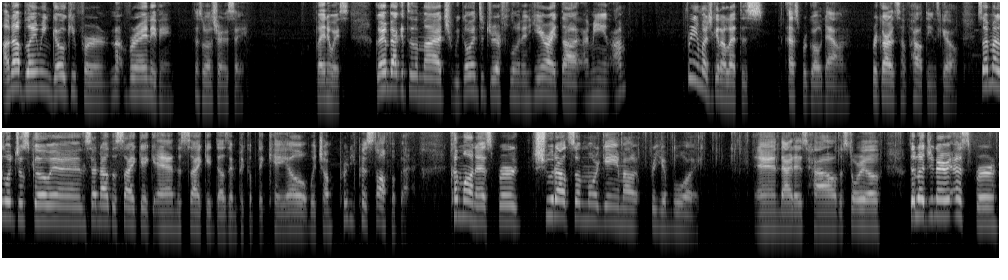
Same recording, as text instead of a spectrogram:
I'm not blaming Gokey for not for anything. That's what I was trying to say. But anyways, going back into the match, we go into Drifloon, and here I thought, I mean, I'm pretty much gonna let this Espurr go down, regardless of how things go. So I might as well just go and send out the Psychic, and the Psychic doesn't pick up the KO, which I'm pretty pissed off about. Come on, Espurr, shoot out some more game out for your boy. And that is how the story of the legendary Espurr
